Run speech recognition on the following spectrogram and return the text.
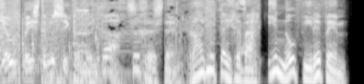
Jou beste musiek vir vandag se Christen. Radio Tygerberg 104 FM.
